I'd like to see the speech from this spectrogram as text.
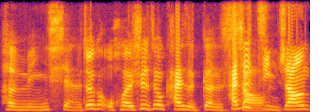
很明显，就我回去就开始更，还是紧张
